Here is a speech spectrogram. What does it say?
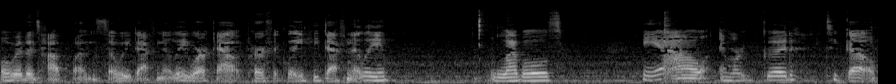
over the top one. So we definitely work out perfectly. He definitely levels out, and we're good to go.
